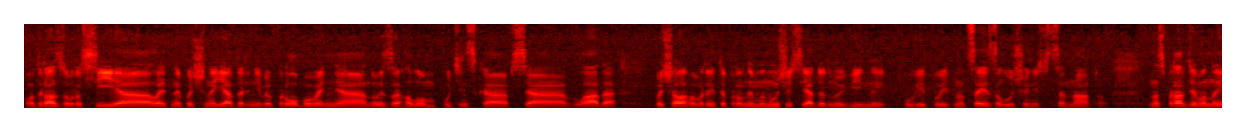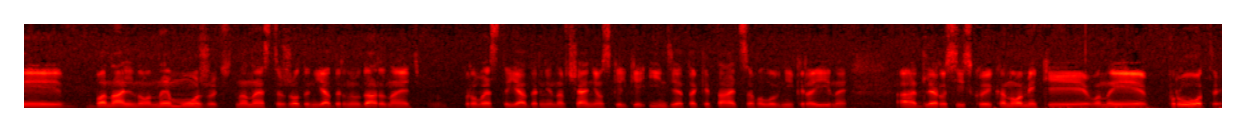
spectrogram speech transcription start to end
одразу Росія ледь не почне ядерні випробування. Ну і загалом путінська вся влада почала говорити про неминучість ядерної війни у відповідь на це і залученість в це НАТО. Насправді вони банально не можуть нанести жоден ядерний удар, навіть провести ядерні навчання, оскільки Індія та Китай це головні країни е, для російської економіки. Вони проти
